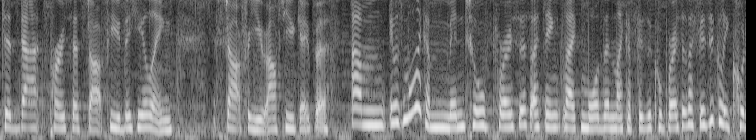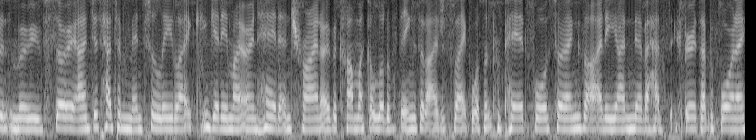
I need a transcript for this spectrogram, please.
did that process start for you? The healing start for you after you gave birth? Um, it was more like a mental process, I think, like more than like a physical process. I physically couldn't move, so I just had to mentally like get in my own head and try and overcome like a lot of things that I just like wasn't prepared for. So anxiety, I never had experienced that before, and I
